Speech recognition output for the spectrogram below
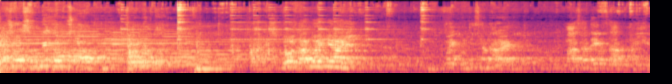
अशा संधी जाऊन सांग. जातोय की नाही? वैकुंठीचा नारायण माझा देव जात नाहीये.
